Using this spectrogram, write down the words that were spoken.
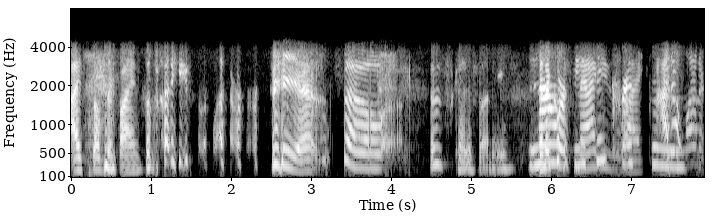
I still have to find somebody or whatever." yeah. So it was kind of funny. No, and of course do you Maggie's think like, Kristen... I don't want her.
